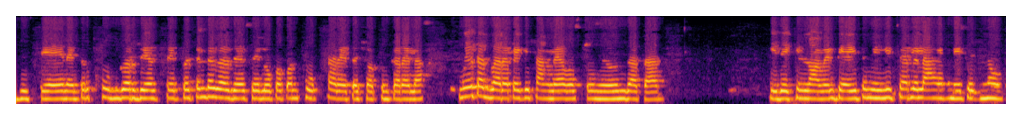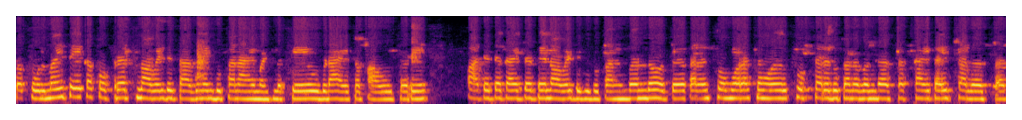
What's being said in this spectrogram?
दिसते नाहीतर खूप गर्दी असते प्रचंड गर्दी असते. लोक पण खूप सारे येतात शॉपिंग करायला. मिळतात बऱ्यापैकी चांगल्या वस्तू मिळून जातात. ही देखील नॉवेल्टी आहे. इथे मी विचारलेलं आहे पण इथे नव्हतं फुल मग इथे एका कोपऱ्यात नॉवेल्टीचं अजून एक दुकान आहे. म्हटलं ते उघडं आहे का पाहू. तरी पाहते तर काय तर ते नॉवेल्टीचं दुकान बंद होतं. कारण सोमवार असल्यामुळे खूप सारे दुकानं बंद असतात. काही काही चालू असतात.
